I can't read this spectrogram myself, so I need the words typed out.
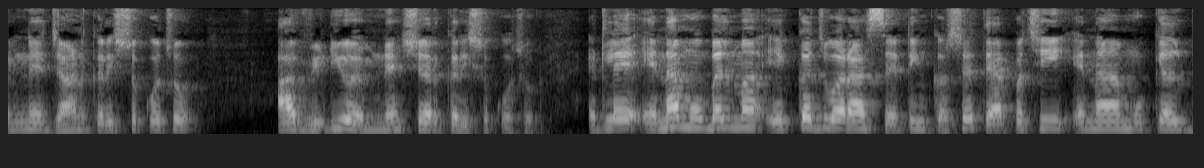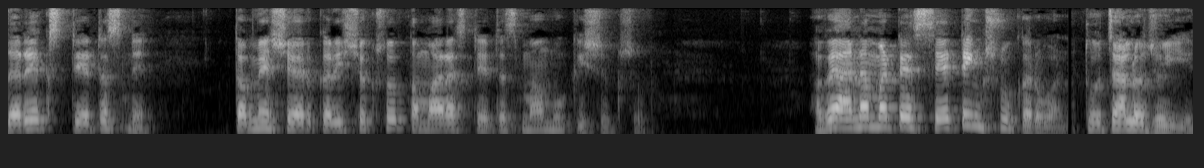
એમને જાણ કરી શકો છો, આ વીડિયો એમને શેર કરી શકો છો. એટલે એના મોબાઈલમાં એક જ વાર આ સેટિંગ કરશે, ત્યાર પછી એના મૂકેલ દરેક સ્ટેટસને તમે શેર કરી શકશો, તમારા સ્ટેટસમાં મૂકી શકશો. હવે આના માટે સેટિંગ શું કરવાનું? તો ચાલો જોઈએ.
